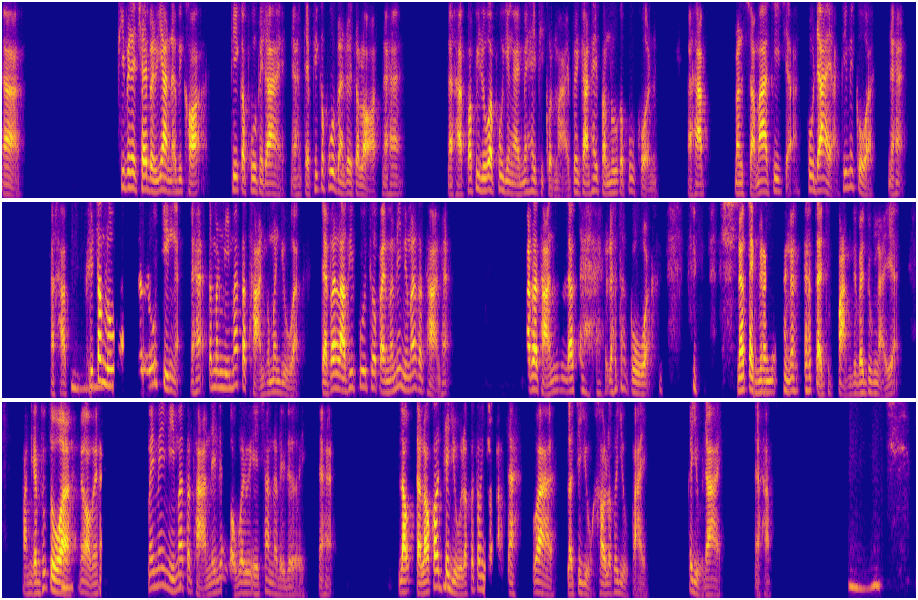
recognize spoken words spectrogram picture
อ่า พี่ไม่ได้ใช้ใบอนุญาตนักวิเคราะห์ พี่ก็พูดไม่ได้นะแต่พี่ก็พูดมาโดยตลอดนะฮะนะครับ เพราะพี่รู้ว่าพูดยังไงไม่ให้ผิดกฎหมาย เป็นการให้ความรู้กับผู้คนนะครับ มันสามารถที่จะพูดได้อะพี่ไม่กลัวนะฮะนะครับอืมคือต้องรู้อะแล้วรู้จริงอะนะฮะแต่มันมีมาตรฐานของมันอยู่อะแต่เวลาพี่พูดทั่วไปมันไม่มีมาตรฐานฮะมาตรฐานแล้วแต่แล้วแต่กูอะแล้วแต่เงินแล้วแต่จะปั่นจะไปตรงไหนอะปั่นกันทุกตัวอืมนึกออกไหมฮะไม่ไม่มีมาตรฐานในเรื่องของ valuation อะไรเลยนะฮะ เราแต่เราก็จะอยู่เราก็ต้องยอมรับนะว่าเราจะอยู่กับเขาแล้วก็อยู่ไป ก็อยู่ได้นะครับ อืม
